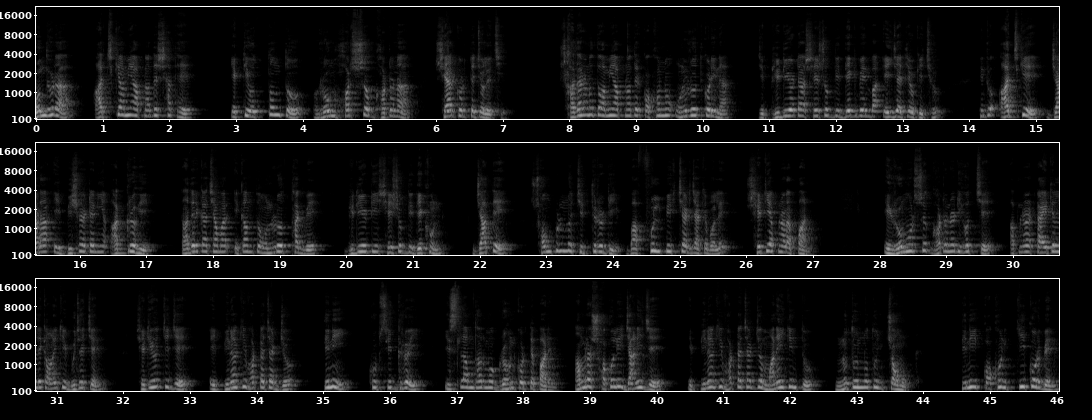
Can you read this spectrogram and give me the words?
বন্ধুরা, আজকে আমি আপনাদের সাথে একটি অত্যন্ত রোমহর্ষক ঘটনা শেয়ার করতে চলেছি। সাধারণত আমি আপনাদের কখনো অনুরোধ করি না যে ভিডিওটা শেষ অবধি দেখবেন বা এই জাতীয় কিছু, কিন্তু আজকে যারা এই বিষয়টা নিয়ে আগ্রহী, তাদের কাছে আমার একান্ত অনুরোধ থাকবে ভিডিওটি শেষ অবধি দেখুন, যাতে সম্পূর্ণ চিত্রটি বা ফুল পিকচার যাকে বলে, সেটি আপনারা পান। এই রোমহর্ষক ঘটনাটি হচ্ছে আপনারা টাইটেল দেখে অনেকেই বুঝেছেন, সেটি হচ্ছে যে এই পিনাকি ভট্টাচার্য, তিনি খুব শীঘ্রই ইসলাম ধর্ম গ্রহণ করতে পারেন। আমরা সকলেই জানি যে এই পিনাকি ভট্টাচার্য মানেই কিন্তু নতুন নতুন চমক। তিনি কখন কি করবেন,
